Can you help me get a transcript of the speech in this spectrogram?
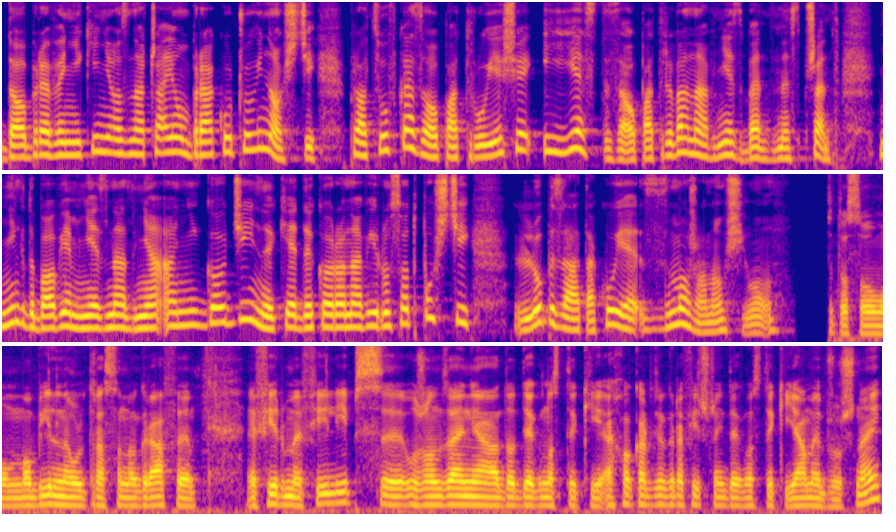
Dobre wyniki nie oznaczają braku czujności. Placówka zaopatruje się i jest zaopatrywana w niezbędny sprzęt. Nikt bowiem nie zna dnia ani godziny, kiedy koronawirus odpuści lub zaatakuje z wzmożoną siłą. To są mobilne ultrasonografy firmy Philips, urządzenia do diagnostyki echokardiograficznej, diagnostyki jamy brzusznej.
